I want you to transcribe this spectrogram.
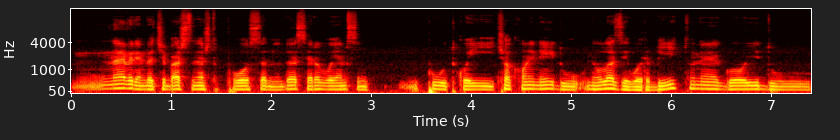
ne vjerujem da će baš se nešto posebno desiti, jer ovo je, mislim, put koji čak oni ne idu, ne ulaze u orbitu, nego idu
